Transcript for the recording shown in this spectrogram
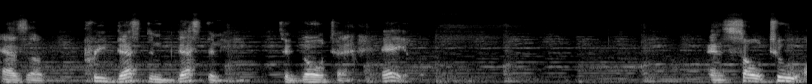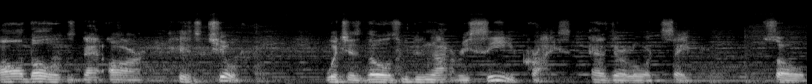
has a predestined destiny to go to hell. And so too all those that are his children, which is those who do not receive Christ as their Lord and Savior. So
